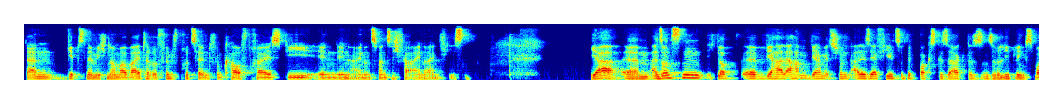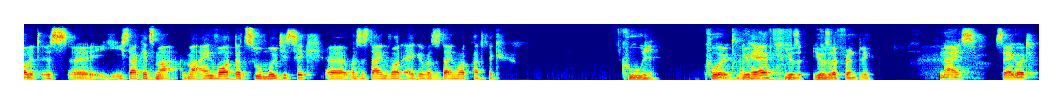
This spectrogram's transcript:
Dann gibt es nämlich nochmal weitere 5% vom Kaufpreis, die in den 21 Verein reinfließen. Ja, ähm, ansonsten, ich glaube, äh, wir alle haben, wir haben jetzt schon alle sehr viel zu Bitbox gesagt, dass es unsere Lieblingswallet ist. Äh, ich ich sage jetzt mal, mal ein Wort dazu, Multisig. Äh, was ist dein Wort, Elke? Was ist dein Wort, Patrick? Cool. Cool, okay. User- User-friendly. Nice, sehr gut.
